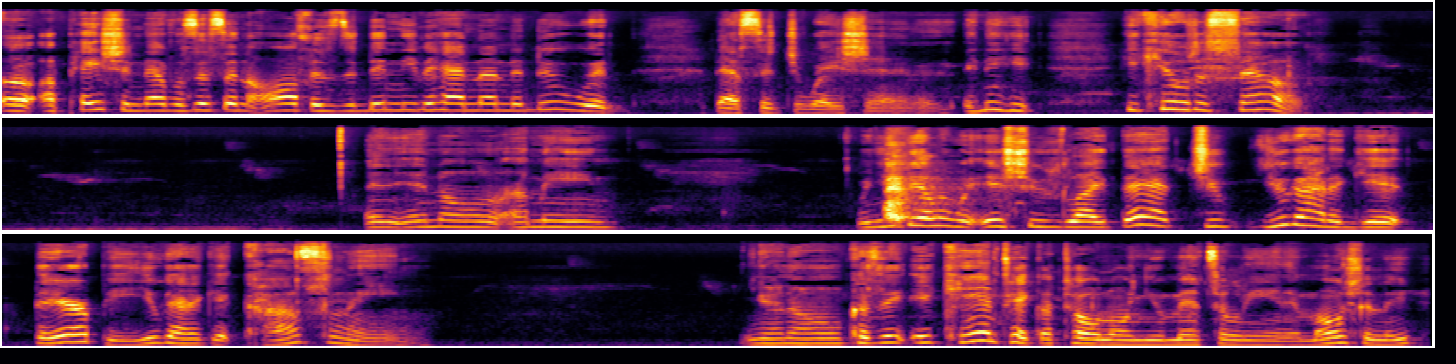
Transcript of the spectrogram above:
a, a patient that was just in the office that didn't even have nothing to do with that situation. And he he killed himself. And you know, I mean, when you're dealing with issues like that, you you got to get therapy. You got to get counseling. You know, because it, it can take a toll on you mentally and emotionally.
